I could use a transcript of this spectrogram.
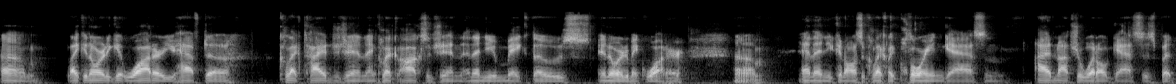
Um, like in order to get water, you have to collect hydrogen and collect oxygen, and then you make those in order to make water. Um, and then you can also collect like chlorine gas, and I'm not sure what all gases, but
